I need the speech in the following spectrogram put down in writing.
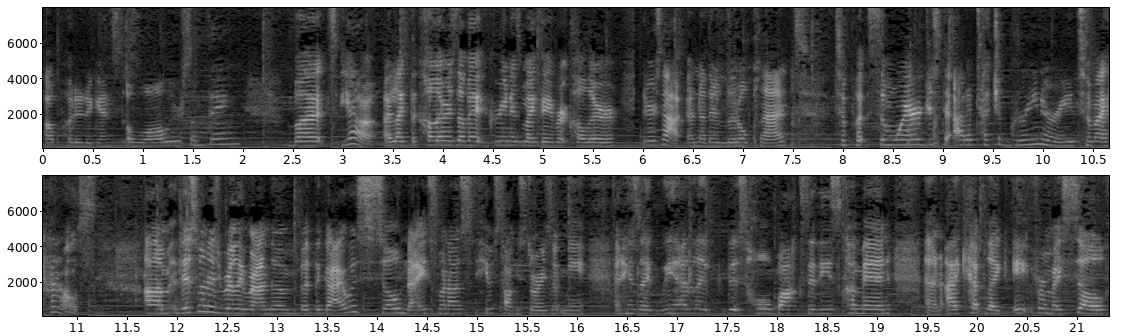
I'll put it against a wall or something. But yeah I like the colors of it. Green is my favorite color. There's that another little plant to put somewhere just to add a touch of greenery to my house um, this one is really random, but the guy was so nice when I was, he was talking stories with me, and he's like, we had like this whole box of these come in, and I kept like eight for myself,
